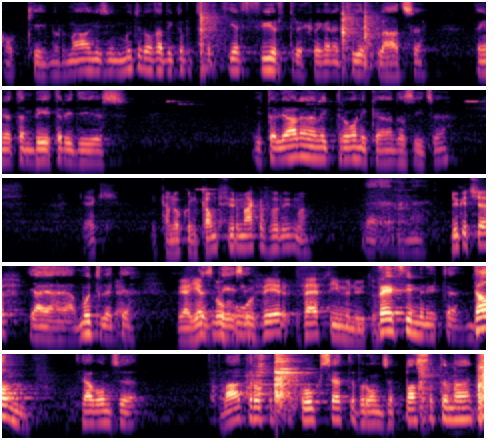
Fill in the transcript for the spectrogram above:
Oké, normaal gezien moet het. Of heb ik het op het verkeerd vuur terug? We gaan het hier plaatsen. Ik denk dat het een beter idee is. Italiaan en elektronica, dat is iets, hè? Kijk, ik kan ook een kampvuur maken voor u, maar... Nee, nee, nee. Lukt het, chef? Ja, ja, ja. Moet lukken. Ja, je hebt nog bezig. ongeveer 15 minuten. 15 minuten. Dan gaan we onze water op de kook zetten voor onze pasta te maken.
